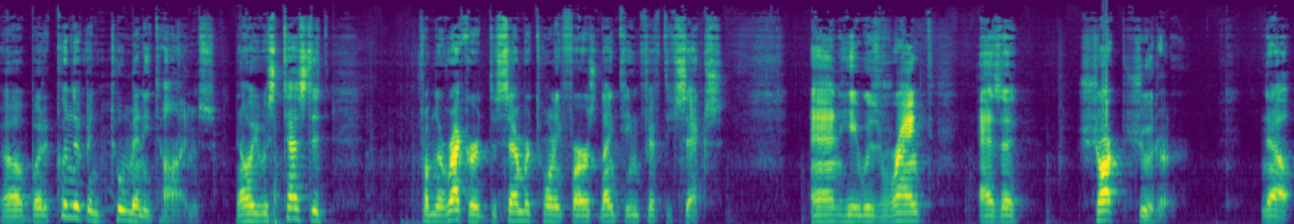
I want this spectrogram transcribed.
uh, but it couldn't have been too many times. Now, he was tested from the record December 21st, 1956, and he was ranked as a sharpshooter. Now,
